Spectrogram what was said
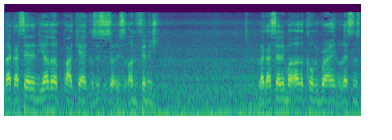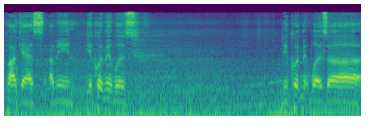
like I said in the other podcast, because this is, this is unfinished. Like I said in my other Kobe Bryant Lessons podcast, I mean, the equipment was. The equipment was uh,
